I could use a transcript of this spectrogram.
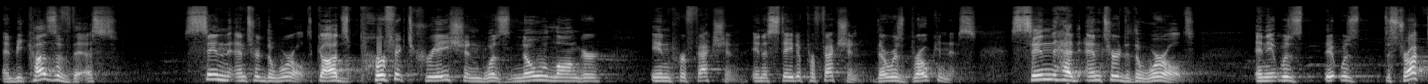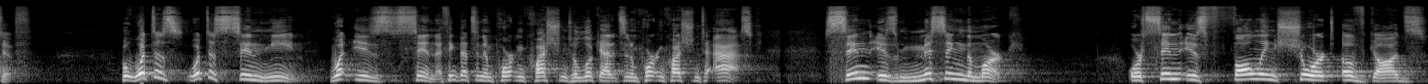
And because of this, sin entered the world. God's perfect creation was no longer in perfection, in a state of perfection. There was brokenness. Sin had entered the world, and it was, it was destructive. But what does, what does sin mean? What is sin? I think that's an important question to look at. It's an important question to ask. Sin is missing the mark, or sin is falling short of God's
